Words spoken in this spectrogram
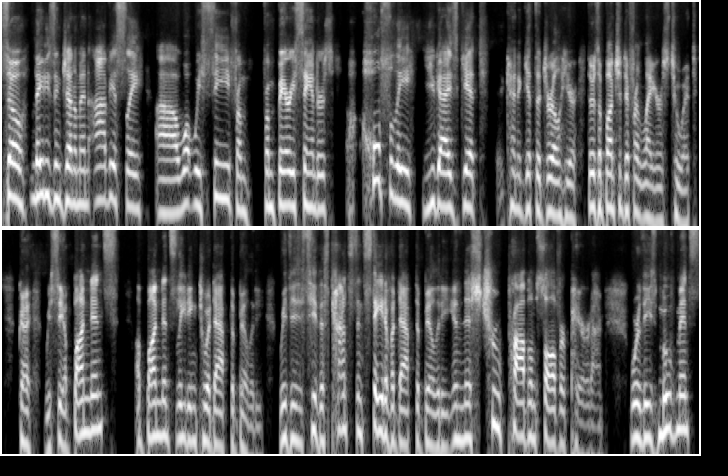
So, ladies and gentlemen, obviously, uh, what we see from from Barry Sanders, hopefully, you guys get kind of get the drill here. There's a bunch of different layers to it. Okay, we see abundance, abundance leading to adaptability. We see this constant state of adaptability in this true problem solver paradigm where these movements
